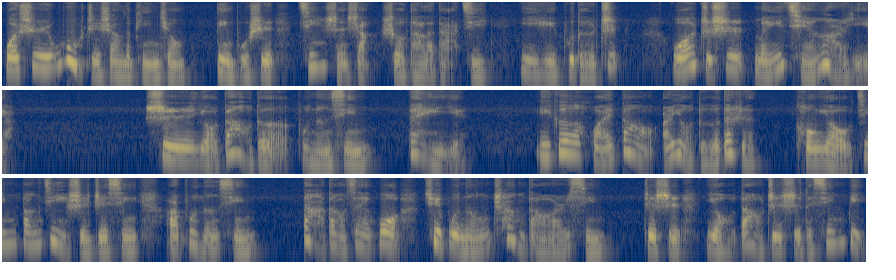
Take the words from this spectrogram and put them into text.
我是物质上的贫穷，并不是精神上受到了打击，抑郁不得志。我只是没钱而已呀。”是有道的不能行，备也。一个怀道而有德的人，空有经邦济世之心而不能行，大道在握却不能倡导而行，这是有道之士的心病。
